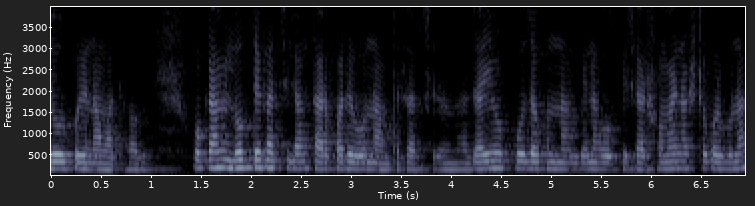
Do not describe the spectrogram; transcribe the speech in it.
জোর করে নামাতে হবে। ওকে আমি লোভ দেখাচ্ছিলাম, তারপরে ও নামতে চাচ্ছিল না। যাই হোক, ও যখন নামবে না, ওর পেছে আর সময় নষ্ট করব না।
